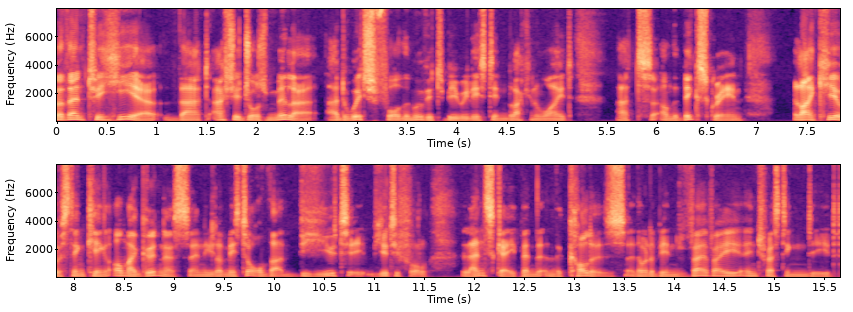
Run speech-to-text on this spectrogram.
but then to hear that actually George Miller had wished for the movie to be released in black and white at on the big screen, like you, I was thinking, oh my goodness, and you'd have missed all that beauty, beautiful landscape and, and the colours. That would have been very, very interesting indeed.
